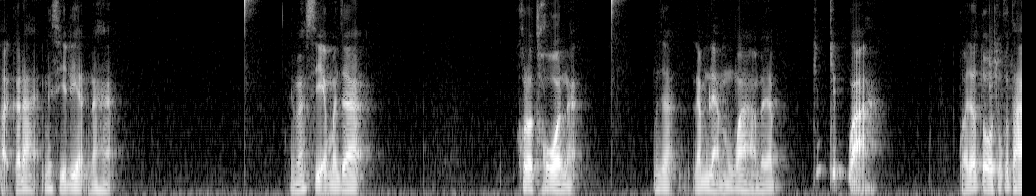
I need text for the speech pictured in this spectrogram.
ตัดก็ได้ไม่ซีเรียสนะฮะ เห็นไหมเสียงมันจะโคโรโทนอะ มันจะแหลมๆกว่า มันจะจิ๊บๆกว่า กว่าเจ้าตัวตุ๊กตา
